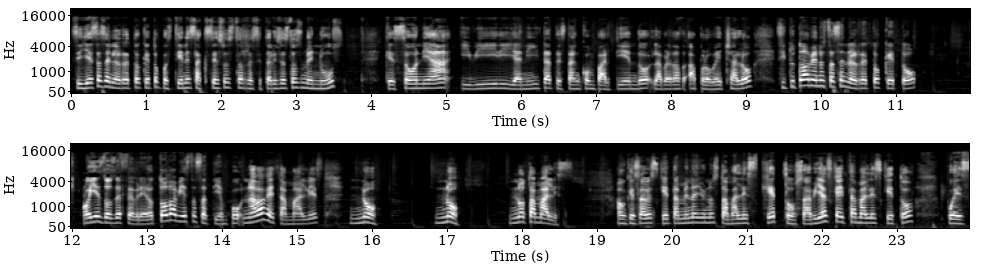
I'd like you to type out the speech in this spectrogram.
si ya estás en el reto keto, pues tienes acceso a estos recetarios, a estos menús que Sonia, Viri y Anita te están compartiendo. La verdad, aprovechalo. Si tú todavía no estás en el reto keto, hoy es 2 de febrero, todavía estás a tiempo. Nada de tamales. No, no, no tamales. Aunque sabes que también hay unos tamales keto. ¿Sabías que hay tamales keto? Pues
